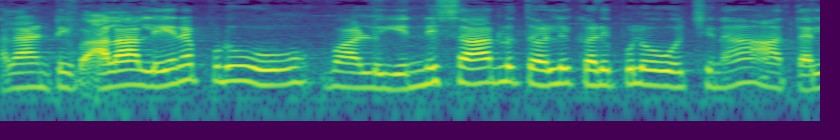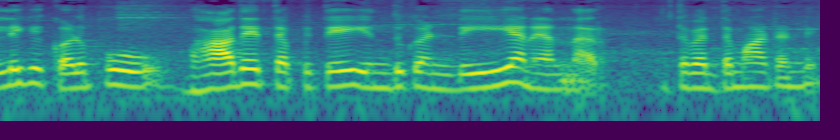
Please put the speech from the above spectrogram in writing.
అలాంటి అలా లేనప్పుడు వాళ్ళు ఎన్నిసార్లు తల్లి కడుపులో వచ్చినా ఆ తల్లికి కడుపు బాధే తప్పితే ఎందుకండి అని అన్నారు. ఇంత పెద్ద మాట అండి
